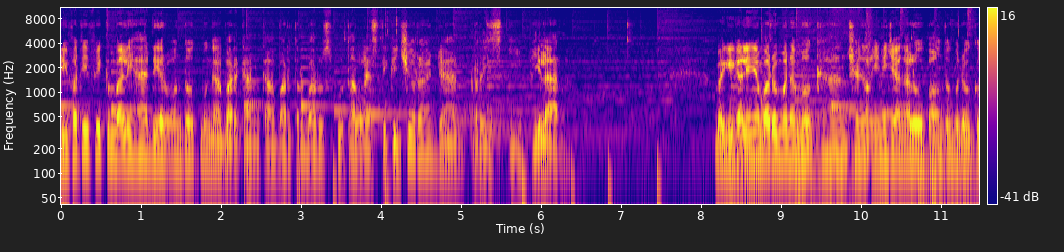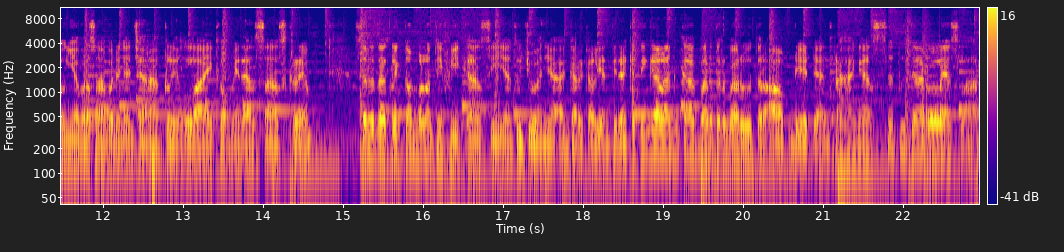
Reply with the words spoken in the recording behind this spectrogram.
Diva TV kembali hadir untuk mengabarkan kabar terbaru seputar Lesti Kejora dan Rizky Pilar bagi kalian yang baru menemukan channel ini, jangan lupa untuk mendukungnya bersama dengan cara klik like, komen, dan subscribe serta klik tombol notifikasinya tujuannya agar kalian tidak ketinggalan kabar terbaru terupdate dan terhangat seputar Leslar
